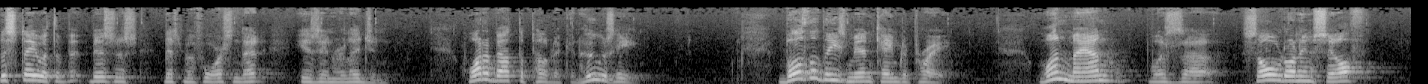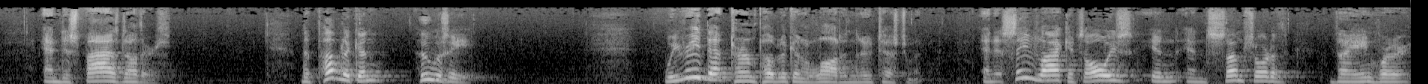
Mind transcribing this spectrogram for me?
let's stay with the business that's before us, and that is in religion. What about the publican? Who was he? Both of these men came to pray. One man was uh, sold on himself and despised others. The publican, who was he? We read that term publican a lot in the New Testament. And it seems like it's always in, in some sort of vein where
